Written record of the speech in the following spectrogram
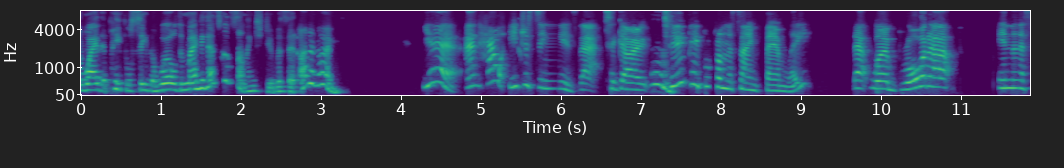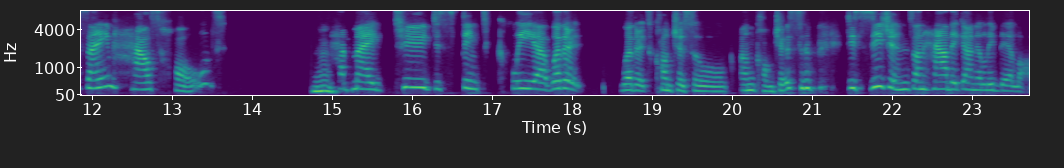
the way that people see the world. And maybe that's got something to do with it. I don't know. Yeah. And how interesting is that to go mm. two people from the same family that were brought up in the same household mm. have made two distinct, clear, whether whether it's conscious or unconscious, decisions on how they're going to live their life.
